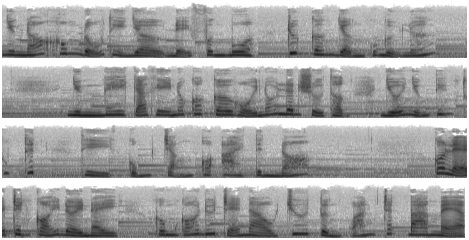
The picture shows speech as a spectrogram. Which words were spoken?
nhưng nó không đủ thì giờ để phân bua trước cơn giận của người lớn. Nhưng ngay cả khi nó có cơ hội nói lên sự thật giữa những tiếng thúc thích thì cũng chẳng có ai tin nó. Có lẽ trên cõi đời này không có đứa trẻ nào chưa từng oán trách ba mẹ.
